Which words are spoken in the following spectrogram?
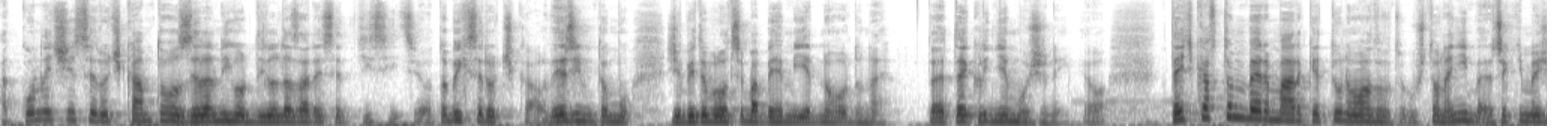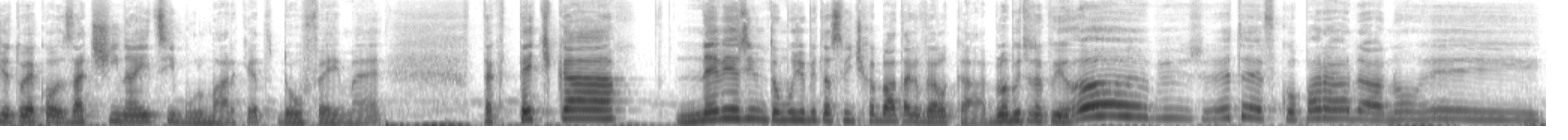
a konečně se dočkám toho zeleného dilda za 10 tisíc, jo. To bych se dočkal. Věřím tomu, že by to bylo třeba během jednoho dne. To je, to je klidně možný, jo. Teďka v tom bear marketu, no to, to, už to není, řekněme, že je to jako začínající bull market, doufejme, tak teďka nevěřím tomu, že by ta svíčka byla tak velká. Bylo by to takový, ETF, paráda, no, jej.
